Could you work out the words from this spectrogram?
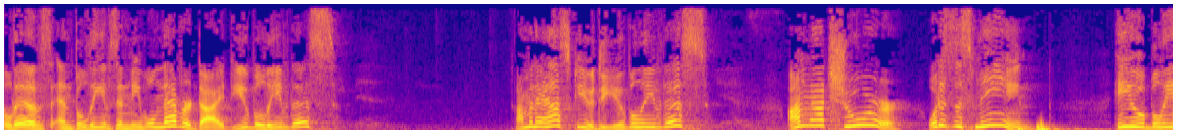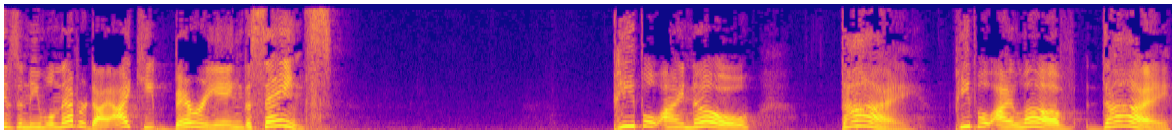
lives and believes in me will never die. Do you believe this? I'm going to ask you, do you believe this? I'm not sure. What does this mean? He who believes in me will never die. I keep burying the saints. People I know die. People I love die.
